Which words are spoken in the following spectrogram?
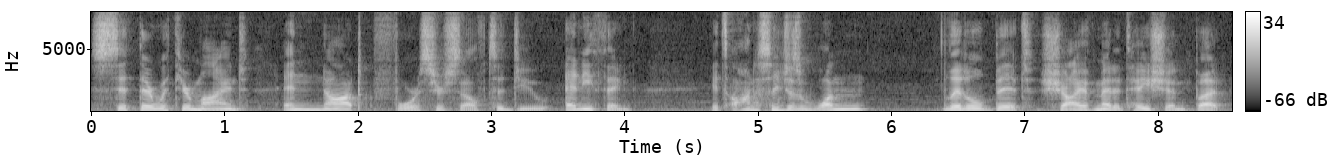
sit there with your mind, and not force yourself to do anything. It's honestly just one little bit shy of meditation, but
